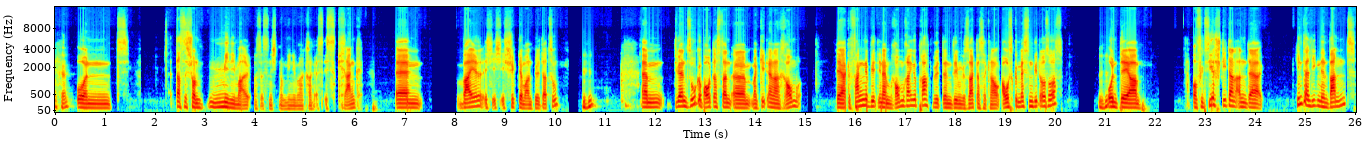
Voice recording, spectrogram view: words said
Okay. Und das ist schon minimal es ist nicht nur minimal krank, es ist krank. Ähm, weil ich ich ich schicke dir mal 'n Bild dazu. Mhm. Ähm, die werden so gebaut, dass dann, ähm man geht in einen Raum der Gefangene wird in einen Raum reingebracht, wird dann dem gesagt, dass er, Ahnung, ausgemessen wird oder so was. Mhm. Und der Offizier steht dann an der hinterliegenden Wand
